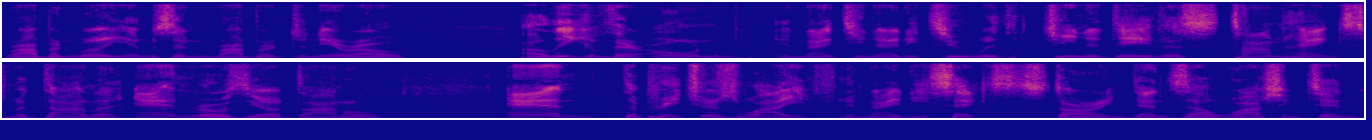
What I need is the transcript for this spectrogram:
Robin Williams and Robert De Niro. A League of Their Own in 1992 with Geena Davis, Tom Hanks, Madonna, and Rosie O'Donnell. And The Preacher's Wife in 96, starring Denzel Washington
